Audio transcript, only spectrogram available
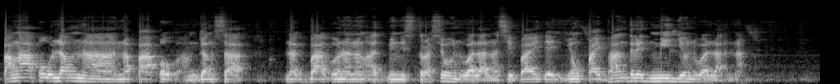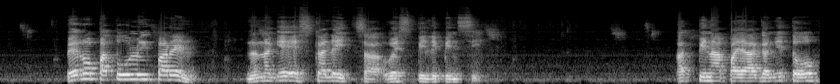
Pangako lang na napako hanggang sa nagbago na ng administrasyon, wala na si Biden. Yung 500 million wala na. Pero patuloy pa rin na nag-e-escalate sa West Philippine Sea. At pinapayagan ito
